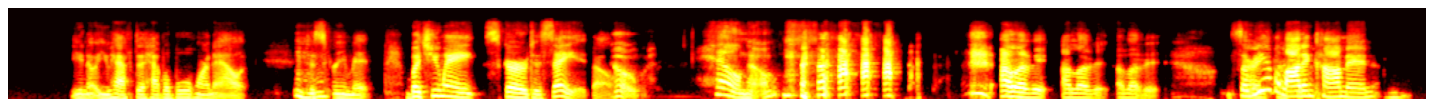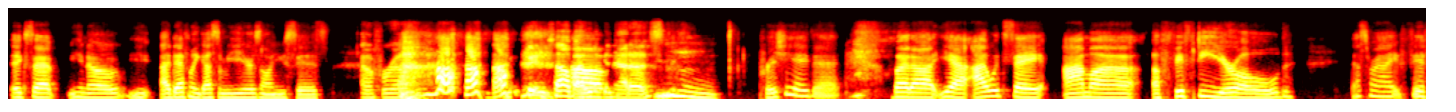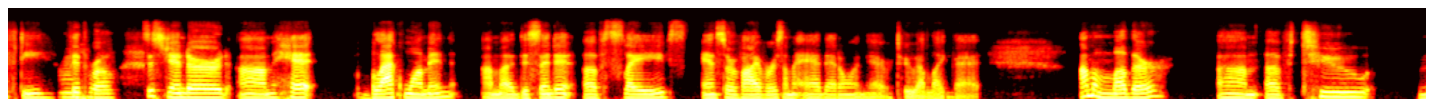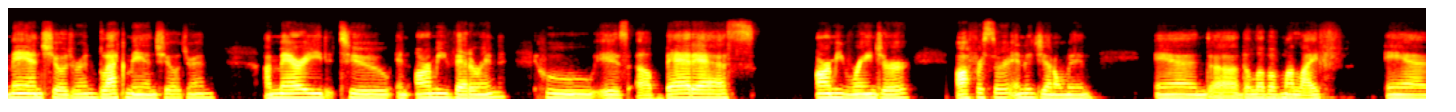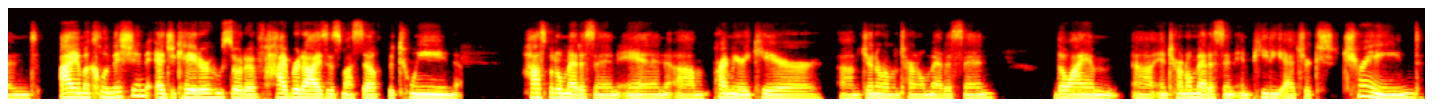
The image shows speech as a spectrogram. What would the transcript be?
you know, you have to have a bullhorn out mm-hmm. to scream it, but you ain't scared to say it though. Oh, hell no. I love it. I love it. I love it. So All we right, have a lot in common, except, you know, I definitely got some years on you, sis. Oh, for real? you couldn't tell by um, looking at us. Appreciate that. But uh, yeah, I would say I'm a, a 50 year old. That's right, 50, mm-hmm. fifth row, cisgendered, um, het black woman. I'm a descendant of slaves and survivors. I'm gonna add that on there too. I like that. I'm a mother um, of two man children, black man children. I'm married to an army veteran who is a badass army ranger officer and a gentleman and uh, the love of my life. And I am a clinician educator who sort of hybridizes myself between hospital medicine and um, primary care, um, general internal medicine. Though I am uh, internal medicine and pediatrics trained,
